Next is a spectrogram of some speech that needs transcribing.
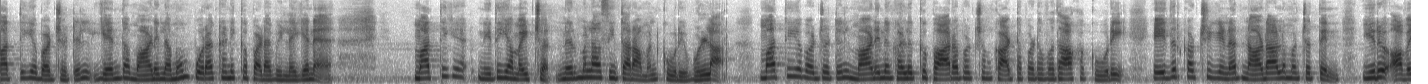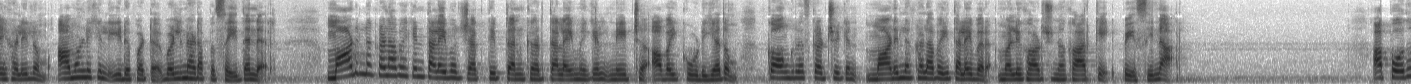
மத்திய பட்ஜெட்டில் எந்த மாநிலமும் புறக்கணிக்கப்படவில்லை என மத்திய நிதியமைச்சர் நிர்மலா சீதாராமன் கூறியுள்ளார். மத்திய பட்ஜெட்டில் மாநிலங்களுக்கு பாரபட்சம் காட்டப்படுவதாக கூறி எதிர்க்கட்சியினர் நாடாளுமன்றத்தின் இரு அவைகளிலும் அமளியில் ஈடுபட்டு வெளிநடப்பு செய்தனர். மாநிலங்களவையின் தலைவர் ஜக்தீப் தன்கர் தலைமையில் நேற்று அவை கூடியதும் காங்கிரஸ் கட்சியின் மாநிலங்களவை தலைவர் மல்லிகார்ஜுன கார்கே பேசினார். அப்போது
